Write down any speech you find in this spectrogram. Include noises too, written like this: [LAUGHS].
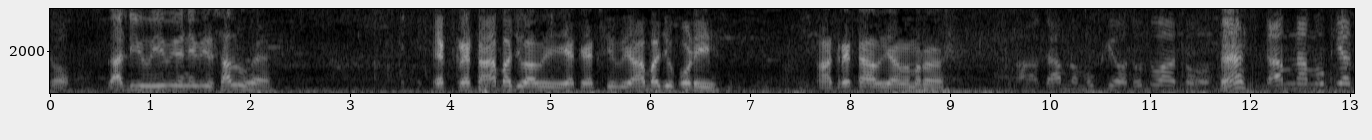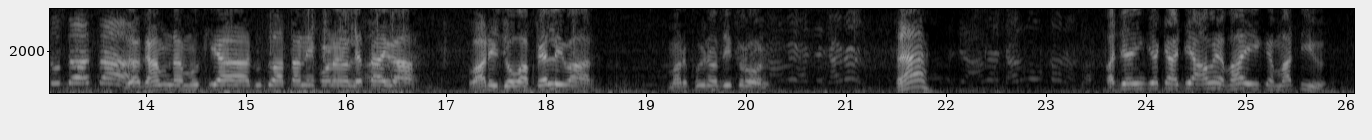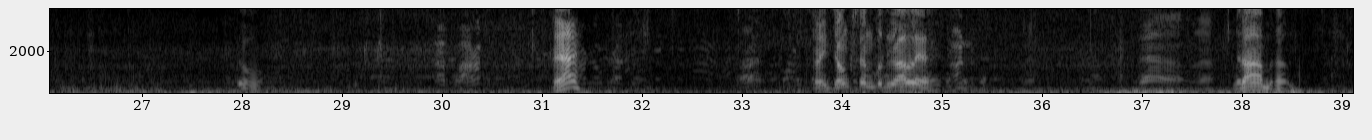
જો ગાડીઓ એવી ને એવી ચાલુ છે. એક ક્રેટા આ બાજુ આવી એક એક્સયુવી આ બાજુ પડી. આ ક્રેટા આવી આમ અમારા ગામનો મુખ્ય દૂધવા હતો. હે? ગામના મુખ્ય દૂધવા હતા. ગામના હતા દુધાતાની પણ લેતા આવ્યા. વાડી જોવા પહેલી વાર. મારો ફૂઈનો દીકરો હે? હજે કે હજી આવે ભાઈ કે માટી. જો. હે? અહીં જંકશન બધું હાલે. રામ રામ.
